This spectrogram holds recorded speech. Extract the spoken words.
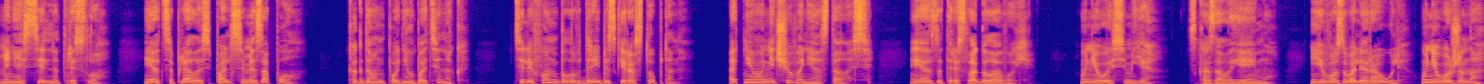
Меня сильно трясло. Я цеплялась пальцами за пол. Когда он поднял ботинок, телефон был вдребезги растоптан. От него ничего не осталось. Я затрясла головой. «У него семья», — сказала я ему. «Его звали Рауль, у него жена,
